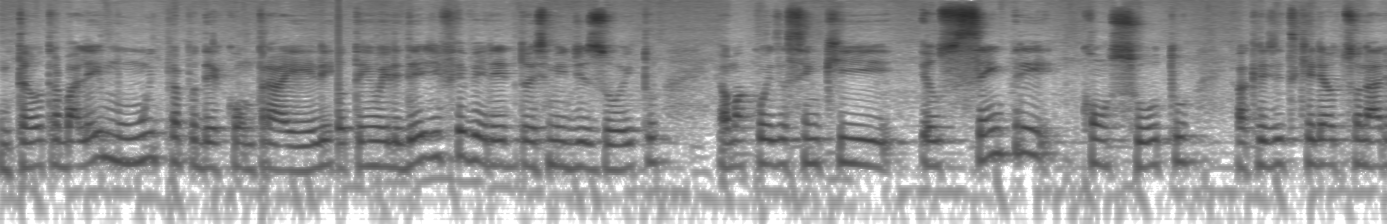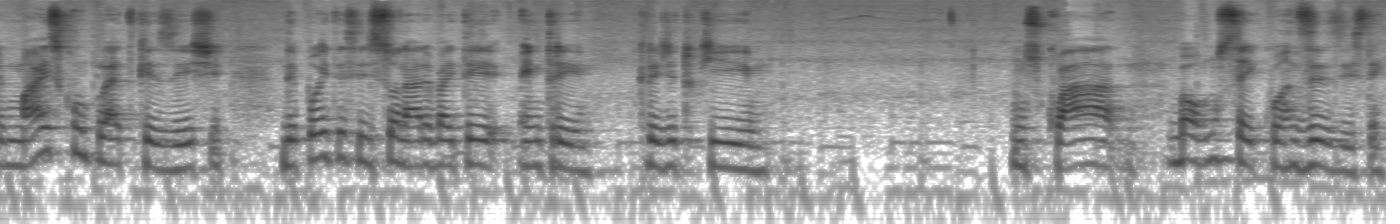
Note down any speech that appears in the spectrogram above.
Então eu trabalhei muito para poder comprar ele. Eu tenho ele desde fevereiro de 2018. É uma coisa assim que eu sempre consulto. Eu acredito que ele é o dicionário mais completo que existe. Depois desse dicionário vai ter entre, acredito que uns quatro, bom, não sei quantos existem,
